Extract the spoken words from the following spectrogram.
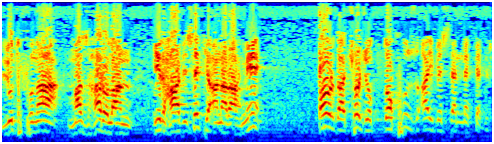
lütfuna mazhar olan bir hadise ki ana rahmi, orada çocuk dokuz ay beslenmektedir.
